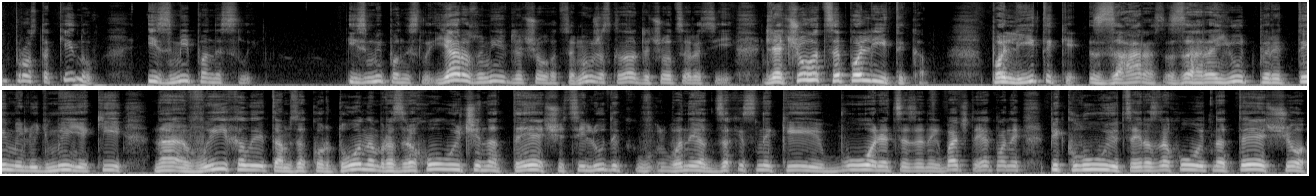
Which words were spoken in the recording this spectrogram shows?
Він просто кинув і ЗМІ понесли. І ЗМІ понесли. Я розумію, для чого це. Ми вже сказали, для чого це Росія. Для чого це політика. Політики зараз заграють перед тими людьми, які на, виїхали там за кордоном, розраховуючи на те, що ці люди вони як захисники борються за них. Бачите, як вони піклуються і розраховують на те, що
